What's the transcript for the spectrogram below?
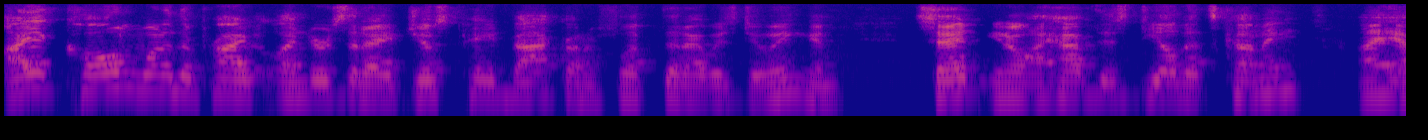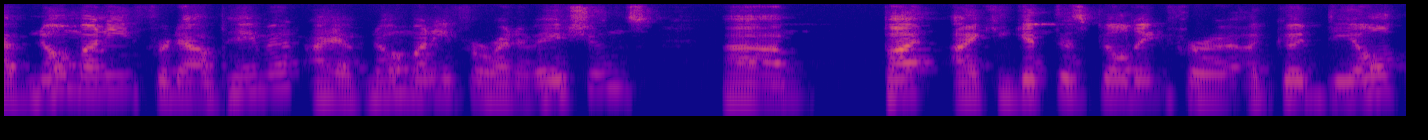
I had called one of the private lenders that I had just paid back on a flip that I was doing and said, you know, I have this deal that's coming. I have no money for down payment. I have no money for renovations. Um, but I can get this building for a good deal.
